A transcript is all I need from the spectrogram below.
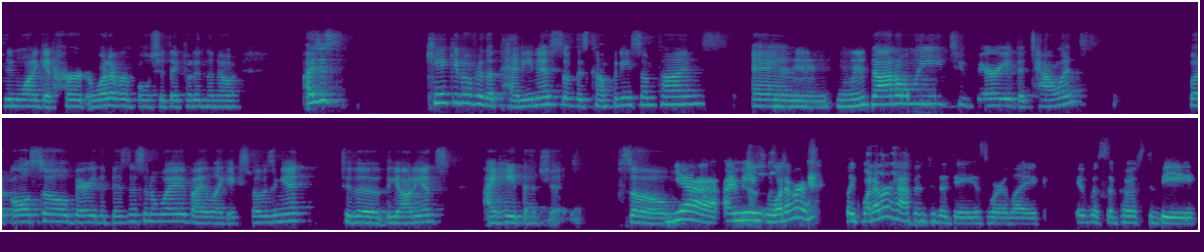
didn't want to get hurt or whatever bullshit they put in the note. I just can't get over the pettiness of this company sometimes. And Mhm. not only to bury the talent, but also bury the business in a way by like exposing it to the the audience. I hate that shit. So Yeah, I mean, whatever, like whatever happened to the days where like it was supposed to be,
